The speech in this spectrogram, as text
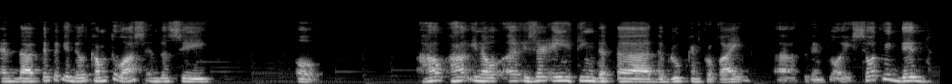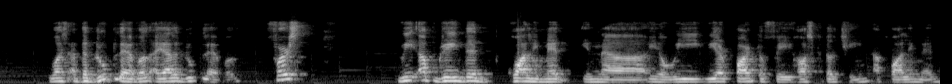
And uh, typically they'll come to us and they'll say, "Oh, how how you know uh, is there anything that uh, the group can provide uh, to the employees?" So what we did was at the group level, Ayala Group level, first we upgraded Qualimed in uh, you know we we are part of a hospital chain, a Qualimed.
